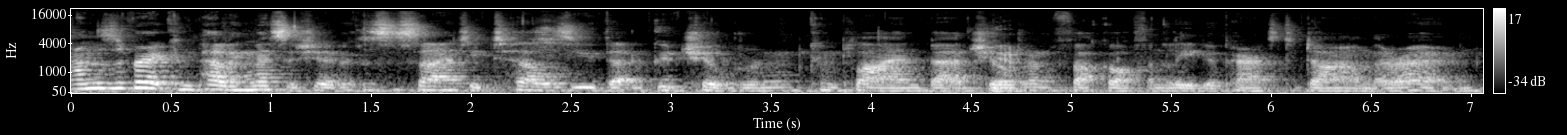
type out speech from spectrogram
And there's a very compelling message here because society tells you that good children comply and bad children fuck off and leave your parents to die on their own.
